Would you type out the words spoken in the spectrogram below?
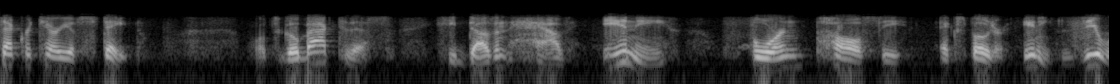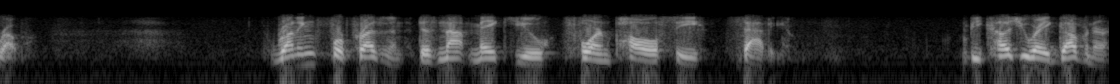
Secretary of State. Let's go back to this. He doesn't have any foreign policy exposure. Any. Zero. Running for president does not make you foreign policy savvy. Because you are a governor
